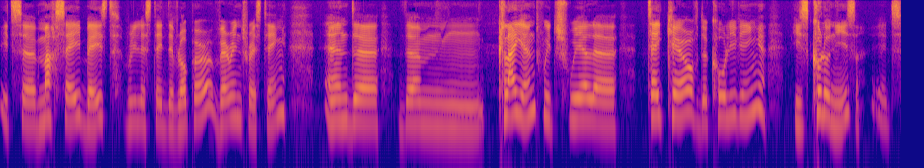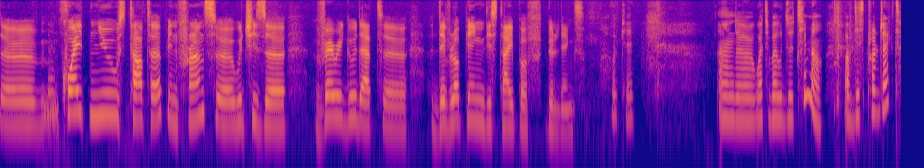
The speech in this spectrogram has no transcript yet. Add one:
It's a Marseille based real estate developer, very interesting. And uh, the um, client, which will uh, take care of the co living, is Colonies. It's a Yes. quite new startup in France, uh, which is uh, very good at uh, developing this type of buildings. Okay. And uh, what about the team of this project?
